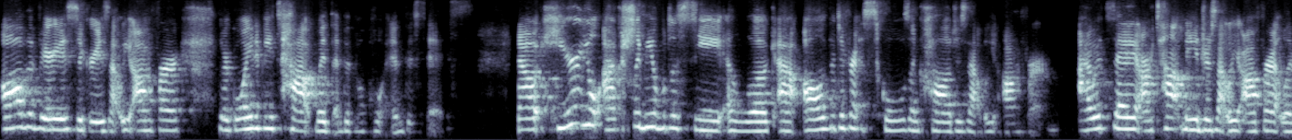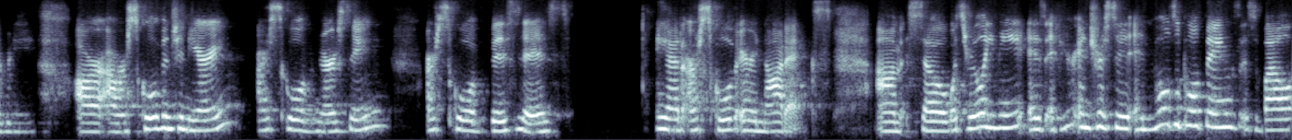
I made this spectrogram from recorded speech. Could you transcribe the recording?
all the various degrees that we offer, they're going to be taught with a biblical emphasis. Now here you'll actually be able to see and look at all the different schools and colleges that we offer. I would say our top majors that we offer at Liberty are our School of Engineering, our School of Nursing, our School of Business, and our School of Aeronautics. Um, so what's really neat is if you're interested in multiple things as well,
